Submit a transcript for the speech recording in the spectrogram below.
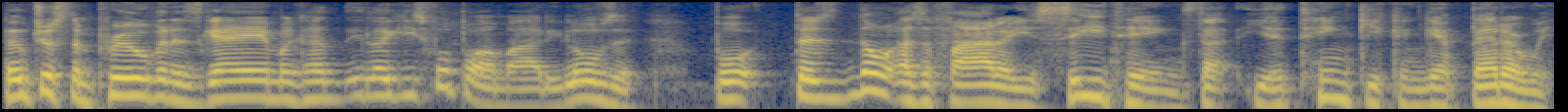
about just improving his game and kind like he's football mad. He loves it, but there's no as a father you see things that you think you can get better with,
